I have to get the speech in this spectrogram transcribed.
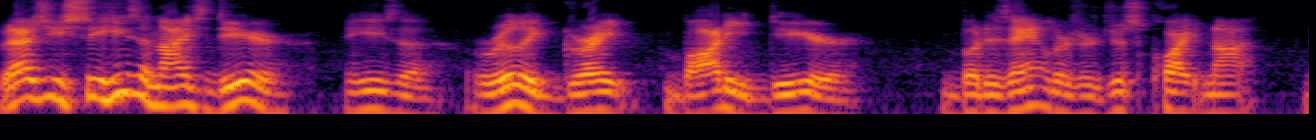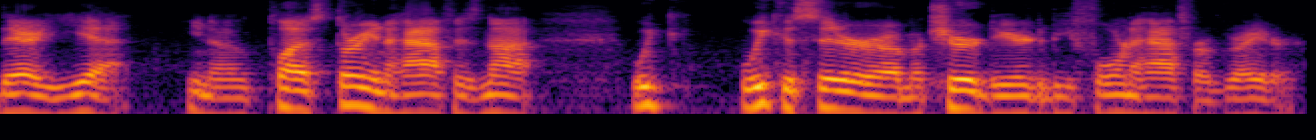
But as you see, he's a nice deer. He's a really great body deer, but his antlers are just quite not there yet. You know, plus three and a half is not. We we consider a mature deer to be four and a half or greater.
